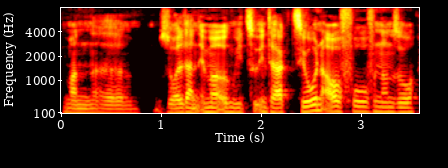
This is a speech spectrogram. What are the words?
man äh, soll dann immer irgendwie zu Interaktion aufrufen und so.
